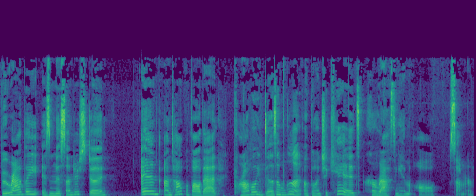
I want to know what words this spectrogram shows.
Boo Radley is misunderstood. And on top of all that, probably doesn't want a bunch of kids harassing him all summer.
